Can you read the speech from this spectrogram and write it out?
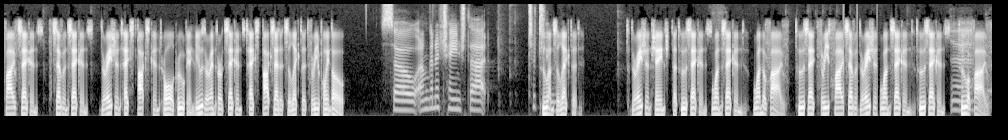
5 seconds 7 seconds duration text box control grouping user entered seconds text box edit selected 3.0 So I'm gonna change that to 2 two. unselected. Duration changed to 2 seconds. 1 second. 1 of 5. 2 sec. 3 5 7. Duration 1 second. 2 seconds. 2 of 5. Uh.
